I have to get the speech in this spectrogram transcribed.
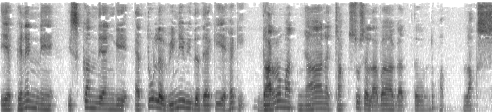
එය පෙනෙන්නේ ඉස්කන්දයන්ගේ ඇතුළ විනිවිධ දැකිය හැකි ධර්මඥාන චක්සුස ලබාගත්තවුන්ට පත් ලක්ෂ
